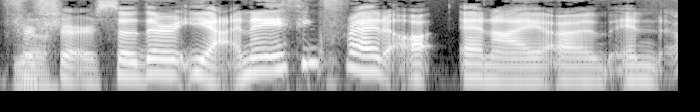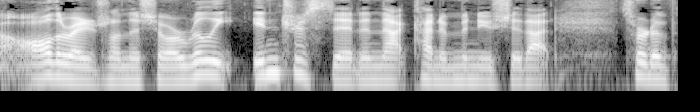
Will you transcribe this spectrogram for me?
for sure. So there, yeah, and I think Fred uh, and I um, and all the writers on the show are really interested in that kind of minutia, that sort of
